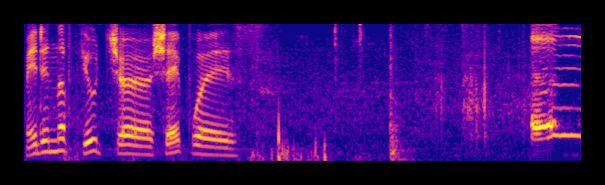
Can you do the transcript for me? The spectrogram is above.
Made in the future, Shapeways. Uh.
